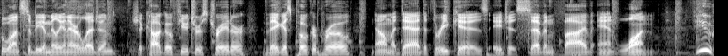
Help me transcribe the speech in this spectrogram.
Who wants to be a millionaire legend? Chicago futures trader, Vegas poker pro. Now I'm a dad to three kids, ages 7, 5, and 1. Phew!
